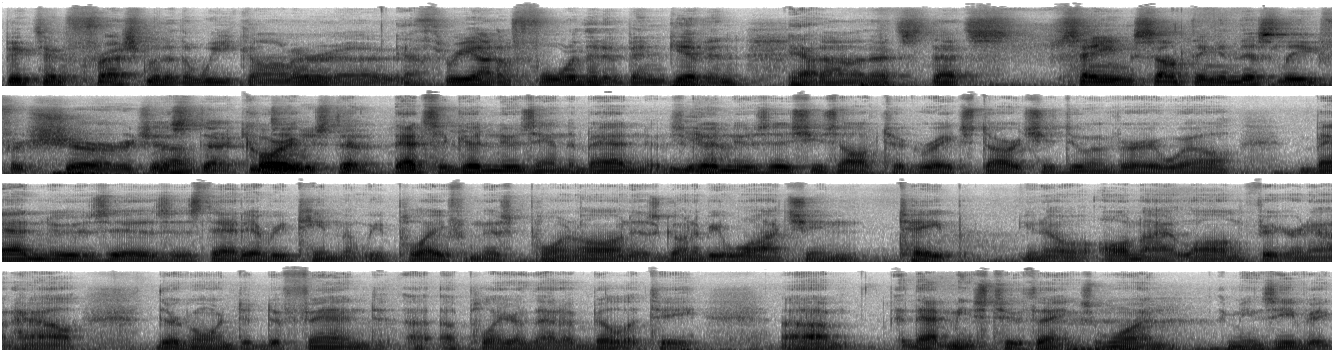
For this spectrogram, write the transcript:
Big Ten Freshman of the Week honor. Uh, yeah. Three out of four that have been given. Yeah. Uh, that's that's saying something in this league for sure. Just well, uh, continues Corey, to. That's the good news and the bad news. Yeah. Good news is she's off to a great start. She's doing very well. Bad news is is that every team that we play from this point on is going to be watching tape you know, all night long, figuring out how they're going to defend a, a player that ability. Um, and that means two things. One, it means Eva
